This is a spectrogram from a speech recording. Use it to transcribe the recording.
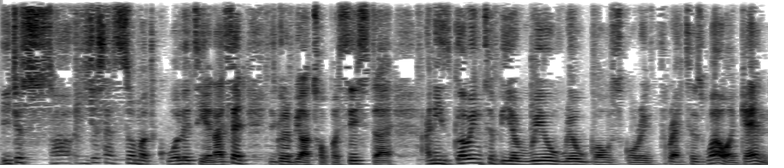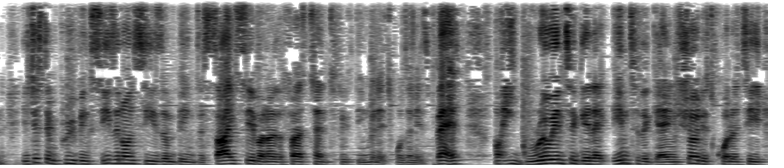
He just saw, he just has so much quality. And I said he's going to be our top assister and he's going to be a real, real goal scoring threat as well. Again, he's just improving season on season, being decisive. I know the first 10 to 15 minutes wasn't his best, but he grew into get into the game, showed his quality,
